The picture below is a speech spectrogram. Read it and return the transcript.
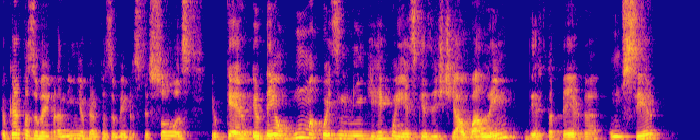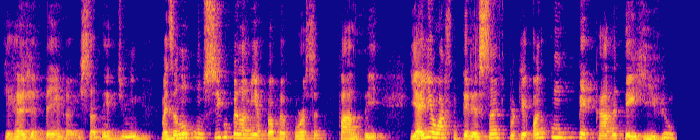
Eu quero fazer o bem para mim, eu quero fazer o bem para as pessoas. Eu quero, eu tenho alguma coisa em mim que reconhece que existe algo além desta terra, um ser que rege a terra, está dentro de mim, mas eu não consigo pela minha própria força fazer. E aí eu acho interessante porque olha como o pecado é terrível.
